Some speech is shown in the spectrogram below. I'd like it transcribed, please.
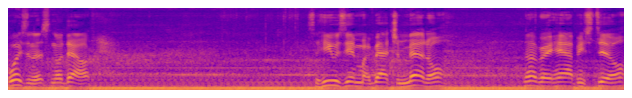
Poisonous, no doubt. So he was in my batch of metal. Not very happy still.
